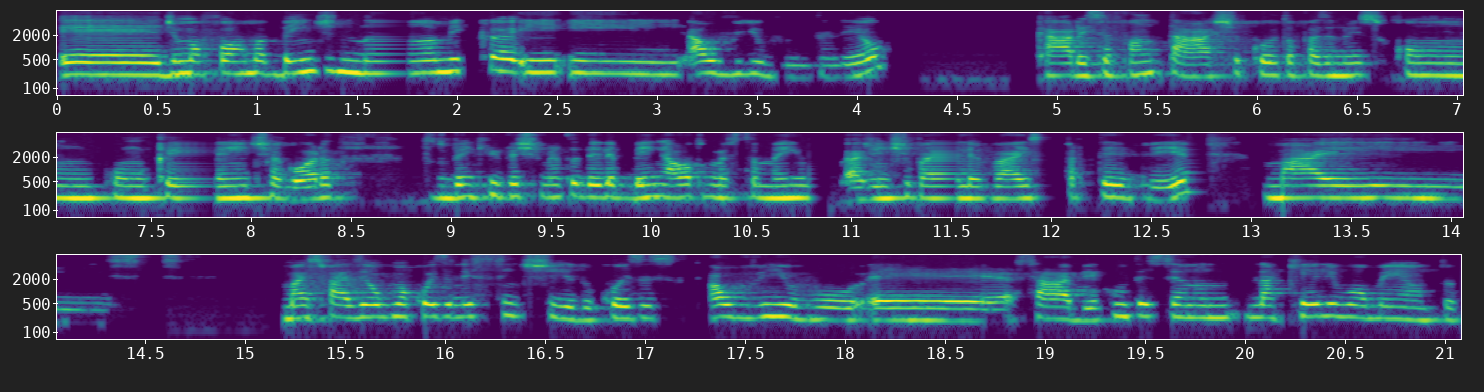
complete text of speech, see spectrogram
é, de uma forma bem dinâmica e, e, ao vivo, entendeu? Cara, isso é fantástico, eu estou fazendo isso com, com um cliente agora, tudo bem que o investimento dele é bem alto, mas também a gente vai levar isso para TV, mas mas fazer alguma coisa nesse sentido, coisas ao vivo, é, sabe, acontecendo naquele momento.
